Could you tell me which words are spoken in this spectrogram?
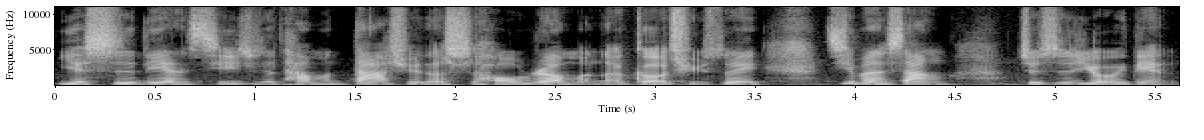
也是练习，就是他们大学的时候热门的歌曲，所以基本上就是有一点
